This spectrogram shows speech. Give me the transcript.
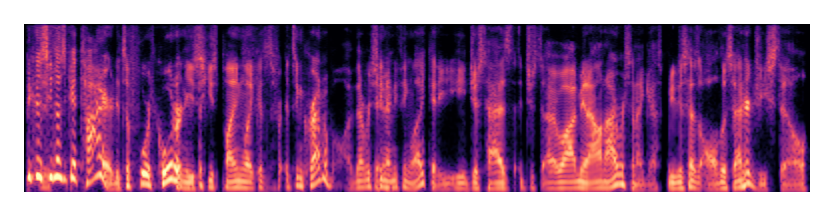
because is... he doesn't get tired. It's a fourth quarter and he's he's playing like it's it's incredible. I've never seen yeah. anything like it. He, he just has just uh, well, I mean Allen Iverson, I guess, but he just has all this energy still,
